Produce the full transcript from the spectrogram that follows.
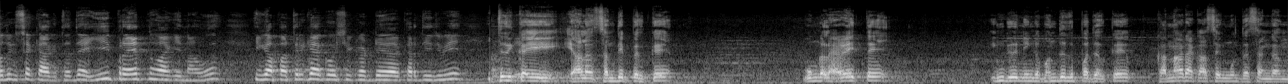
ಒದಗಿಸೋಕ್ಕಾಗುತ್ತದೆ ಈ ಪ್ರಯತ್ನವಾಗಿ ನಾವು ಈಗ ಪತ್ರಿಕಾಗೋಷ್ಠಿ ಕಡ್ ಕರೆದಿದ್ವಿ ಪತ್ರಿಕೈ ಸಂದೀಪಕ್ಕೆ உங்களை அழைத்து இங்கு நீங்கள் வந்திருப்பதற்கு கர்நாடகா செங்குந்த சங்கம்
